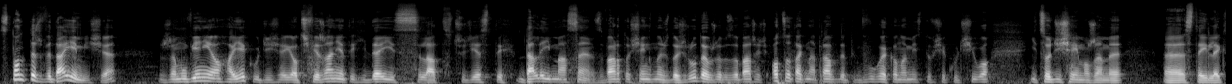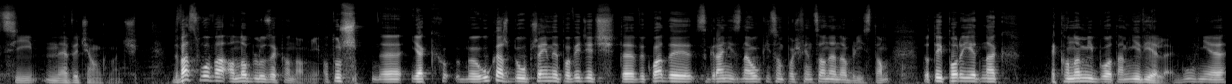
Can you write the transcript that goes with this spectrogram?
Stąd też wydaje mi się, że mówienie o Hayeku dzisiaj, odświeżanie tych idei z lat 30. dalej ma sens. Warto sięgnąć do źródeł, żeby zobaczyć, o co tak naprawdę tych dwóch ekonomistów się kłóciło i co dzisiaj możemy e, z tej lekcji wyciągnąć. Dwa słowa o Noblu z ekonomii. Otóż, e, jak Łukasz był uprzejmy powiedzieć, te wykłady z granic nauki są poświęcone noblistom. Do tej pory jednak ekonomii było tam niewiele. Głównie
